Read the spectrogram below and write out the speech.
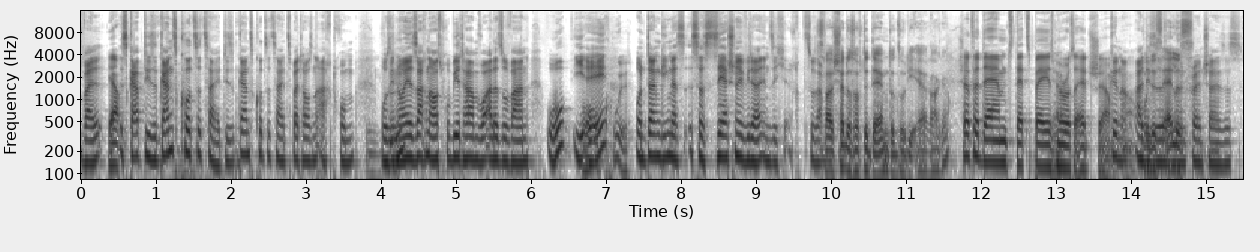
Weil Ja. es gab diese ganz kurze Zeit, diese ganz kurze Zeit 2008 rum, wo sie Mhm. neue Sachen ausprobiert haben, wo alle so waren, oh, EA. Oh, cool. Und dann ging das, ist das sehr schnell wieder in sich Das zusammen. war Shadows of the Damned und so die Ära, gell? Shadow of the Damned, Dead Space, Mirror's Edge, ja. Genau, all Und diese das Alice- Franchises.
